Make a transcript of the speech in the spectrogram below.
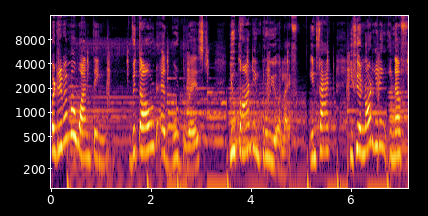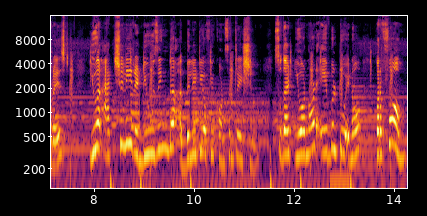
But remember one thing without a good rest you can't improve your life. In fact if you're not getting enough rest you are actually reducing the ability of your concentration so that you are not able to you know perform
